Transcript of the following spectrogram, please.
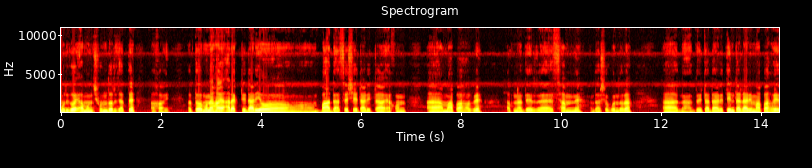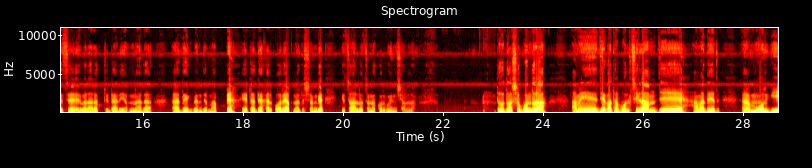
মুরগিও এমন সুন্দর যাতে হয়। তো মনে হয় আর একটি দাড়িও বাদ আছে সেই দাড়িটা এখন মাপা হবে আপনাদের সামনে। দর্শক বন্ধুরা দুইটা দাড়ি, তিনটা দাড়ি মাপা হয়েছে। এবার আর একটি দাড়ি আপনারা দেখবেন যে মাপবে এটা দেখার পরে আপনাদের সঙ্গে কিছু আলোচনা করব ইনশাল্লাহ। তো দর্শক বন্ধুরা, আমি যে কথা বলছিলাম যে আমাদের মুরগি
